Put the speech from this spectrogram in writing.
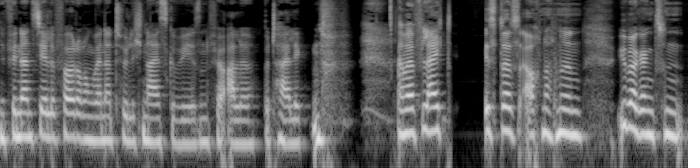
Eine finanzielle Förderung wäre natürlich nice gewesen für alle Beteiligten. Aber vielleicht ist das auch noch ein Übergang zu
